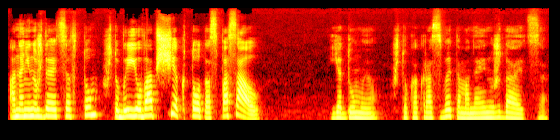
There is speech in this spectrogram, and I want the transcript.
Она не нуждается в том, чтобы ее вообще кто-то спасал. Я думаю, что как раз в этом она и нуждается».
